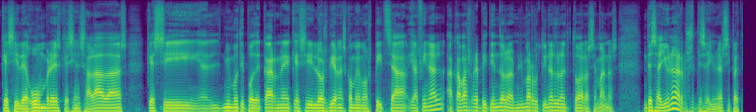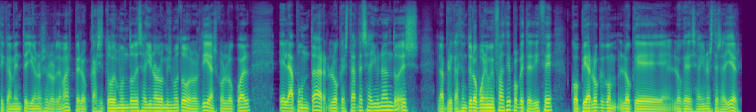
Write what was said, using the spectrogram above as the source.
que si legumbres, que si ensaladas, que si el mismo tipo de carne, que si los viernes comemos pizza. Y al final acabas repitiendo las mismas rutinas durante todas las semanas. Desayunar, pues desayunar, sí, prácticamente yo no sé los demás, pero casi todo el mundo desayuna lo mismo todos los días. Con lo cual, el apuntar lo que estás desayunando es. La aplicación te lo pone muy fácil porque te dice copiar lo que lo que, lo que desayunaste ayer.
